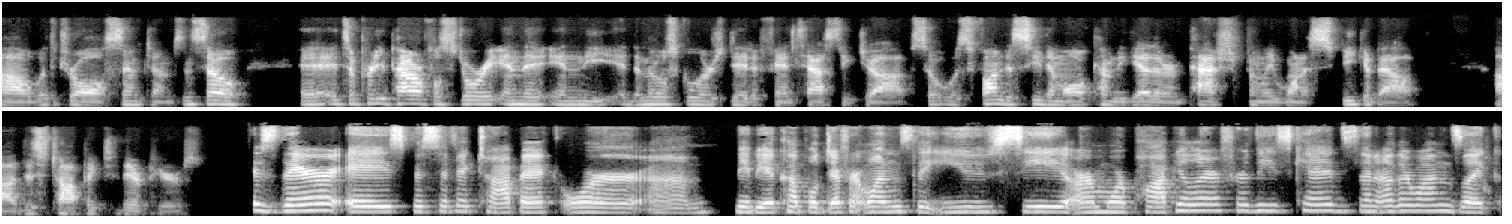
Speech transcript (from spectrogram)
uh, withdrawal symptoms. And so it's a pretty powerful story and the in the the middle schoolers did a fantastic job. So it was fun to see them all come together and passionately want to speak about uh, this topic to their peers. Is there a specific topic or um, maybe a couple different ones that you see are more popular for these kids than other ones like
